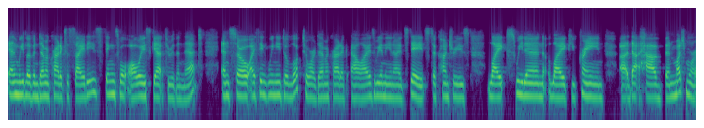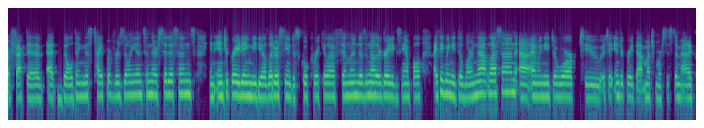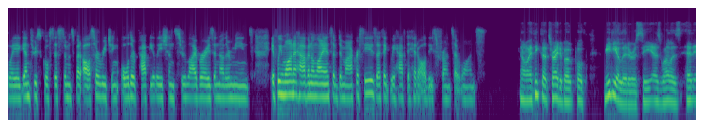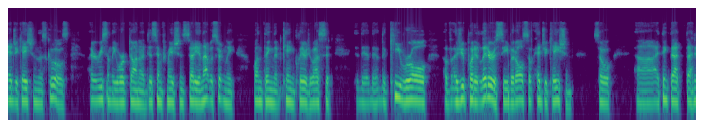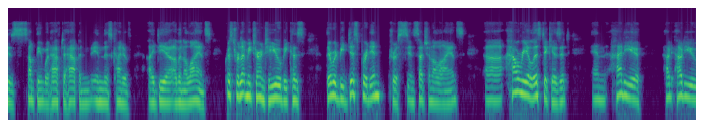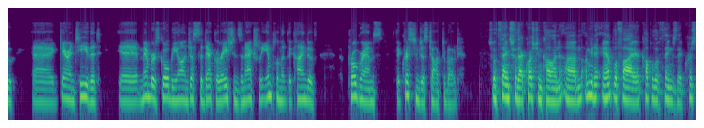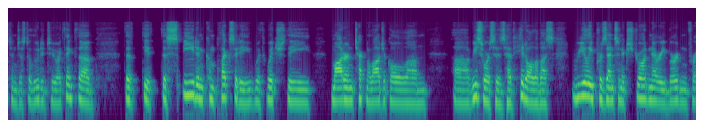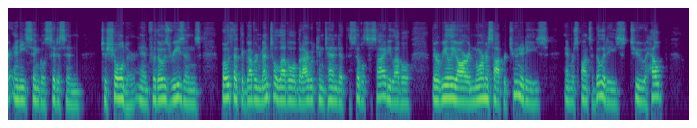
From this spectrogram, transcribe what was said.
and we live in democratic societies, things will always get through the net. And so I think we need to look to our democratic allies, we in the United States, to countries like Sweden, like Ukraine, uh, that have been much more effective at building this type of resilience in their citizens, in integrating media literacy into school curricula. Finland is another great example. I think we need to learn that lesson uh, and we need to work to, to integrate that much more systematically, again, through school systems, but also reaching older populations through libraries and other means. If we want to have an alliance of democracies, I think we have to hit all these fronts at once. No, I think that's right about both media literacy as well as ed- education in the schools. I recently worked on a disinformation study, and that was certainly one thing that came clear to us that the, the, the key role of, as you put it, literacy, but also education. So uh, I think that that is something that would have to happen in this kind of idea of an alliance. Christopher, let me turn to you because there would be disparate interests in such an alliance. Uh, how realistic is it, and how do you how, how do you uh, guarantee that uh, members go beyond just the declarations and actually implement the kind of programs that Kristin just talked about? So thanks for that question, Colin. Um, I'm going to amplify a couple of things that Kristin just alluded to. I think the the the, the speed and complexity with which the modern technological um, uh, resources have hit all of us really presents an extraordinary burden for any single citizen to shoulder. And for those reasons, both at the governmental level, but I would contend at the civil society level, there really are enormous opportunities and responsibilities to help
